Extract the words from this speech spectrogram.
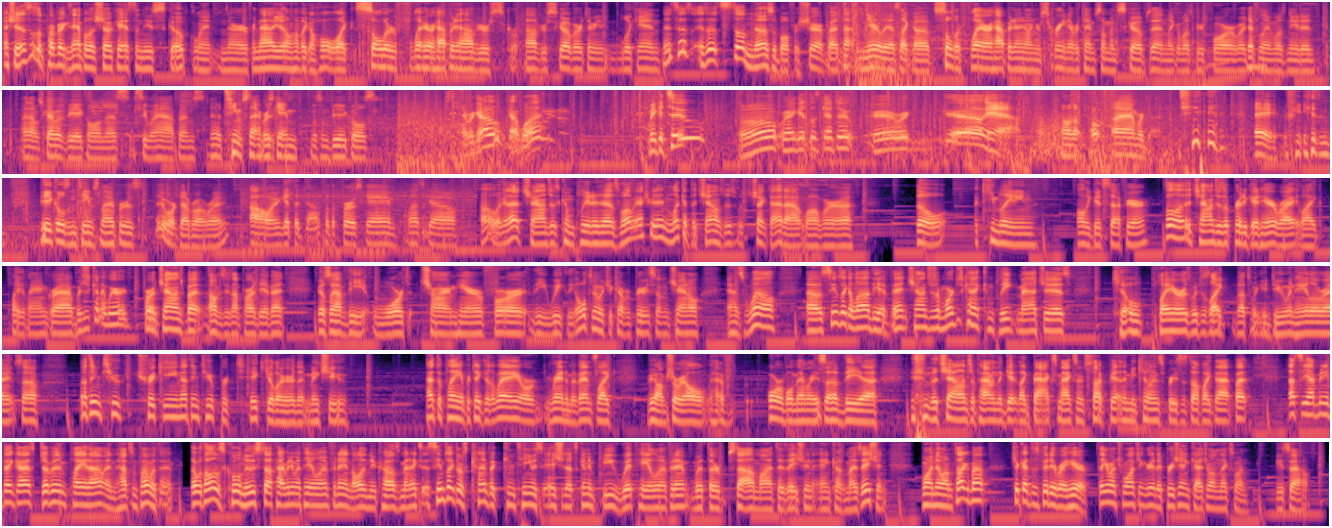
Actually, this is a perfect example to showcase the new scope glint nerf. For now, you don't have like a whole like solar flare happening out of your out of your scope every time you look in. It's it's still noticeable for sure, but not nearly as like a solar flare happening on your screen every time someone scopes in like it was before. But definitely was needed. And I was grab a vehicle in this and see what happens. In A Team Snipers game with some vehicles. There we go. Got one. Make it two. Oh, we're gonna get this guy too. Here we go. Yeah. Oh, no. oh and we're done. hey, using vehicles and team snipers, they worked out all right. Oh, and we get the dub for the first game. Let's go. Oh, look at that. Challenge is completed as well. We actually didn't look at the challenges. Let's check that out while we're uh, still accumulating all the good stuff here. So a lot of the challenges are pretty good here, right? Like play land grab, which is kind of weird for a challenge, but obviously it's not part of the event. We also have the Wart Charm here for the weekly ultimate, which we covered previously on the channel as well. Uh, it seems like a lot of the event challenges are more just kind of complete matches, kill players, which is like, that's what you do in Halo, right? So nothing too tricky, nothing too particular that makes you have to play in a particular way or random events like, you know, I'm sure we all have horrible memories of the uh, the challenge of having to get like back smacks and stop getting me killing sprees and stuff like that. But that's the Yappening event, guys. Jump in, play it out, and have some fun with it. So with all this cool new stuff happening with Halo Infinite and all the new cosmetics, it seems like there's kind of a continuous issue that's going to be with Halo Infinite with their style monetization and customization. If you want to know what I'm talking about? Check out this video right here. Thank you very much for watching. Greatly appreciate it. Catch you on the next one. Peace out.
